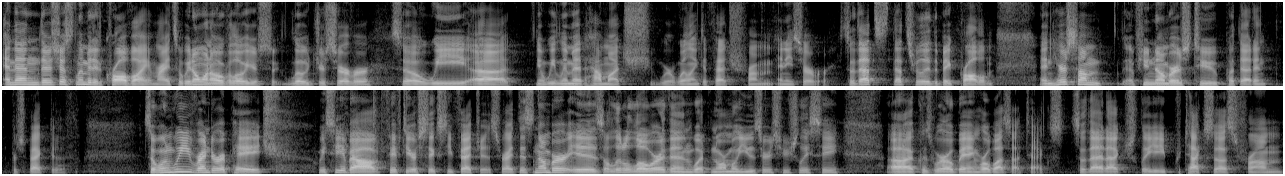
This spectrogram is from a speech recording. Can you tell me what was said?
and then there's just limited crawl volume, right? So we don't want to overload your, load your server. So we, uh, you know, we limit how much we're willing to fetch from any server. So that's, that's really the big problem. And here's some, a few numbers to put that in perspective. So when we render a page, we see about 50 or 60 fetches, right? This number is a little lower than what normal users usually see because uh, we're obeying robots.txt. So that actually protects us from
